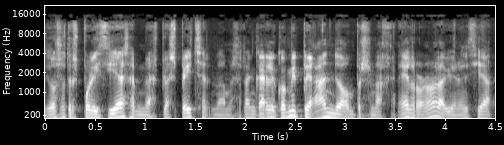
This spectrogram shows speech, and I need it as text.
dos o tres policías en una splash page, nada más arrancar el cómic pegando a un personaje negro, ¿no? La violencia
